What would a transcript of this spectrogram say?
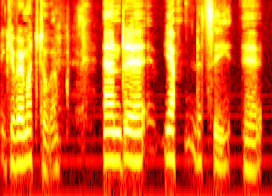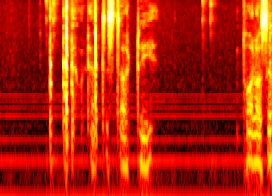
Thank you very much, Tove. And uh, yeah, let's see. Uh, I would have to start the poll also.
